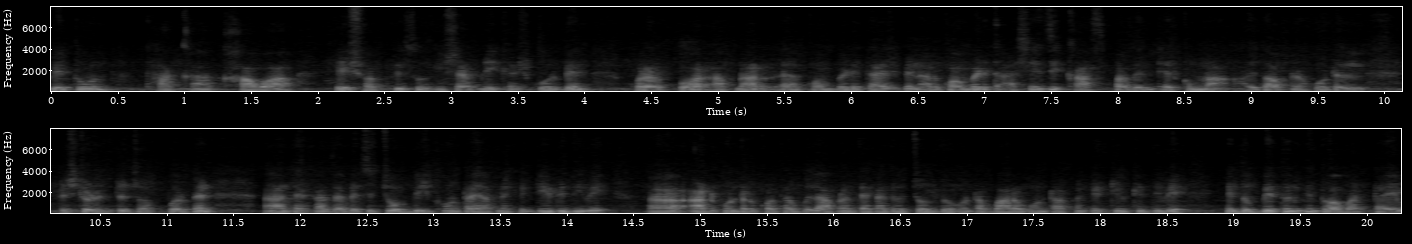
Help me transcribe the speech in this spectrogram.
বেতন, থাকা, খাওয়া এই সব কিছু হিসাব নিকাশ করবেন, করার পর আপনার কম্পিউটারে আসবেন। আর কম্পিউটারে আসে যে কাজ পাবেন এরকম না। হয়তো আপনার হোটেল, রেস্টুরেন্টে জব করবেন দেখা যাবে যে চব্বিশ ঘন্টায় আপনাকে ডিউটি দিবে। আট ঘণ্টার কথা বলে আপনার দেখা যাবে চোদ্দ ঘণ্টা, বারো ঘণ্টা আপনাকে ডিউটি দিবে। কিন্তু বেতন কিন্তু ওভার টাইম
